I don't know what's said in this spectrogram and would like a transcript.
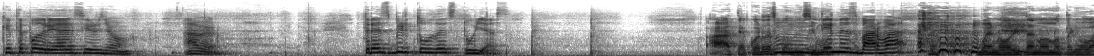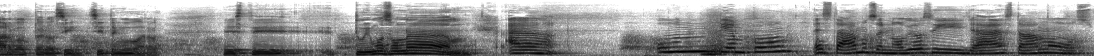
¿Qué te podría decir yo? A ver, Tres virtudes tuyas. Ah, ¿te acuerdas cuando mm, hicimos? ¿Tienes barba? bueno, ahorita no, no tengo barba, pero sí, sí tengo barba. Este, tuvimos una... Ah, un tiempo estábamos en novios y ya estábamos,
